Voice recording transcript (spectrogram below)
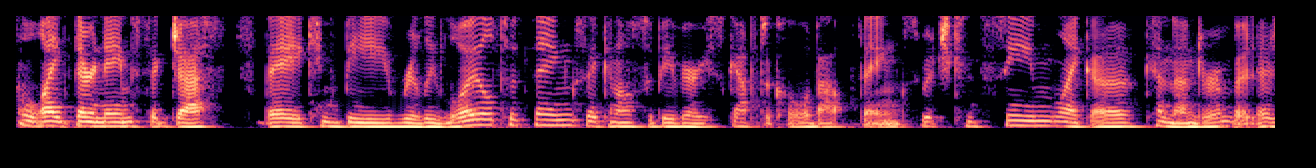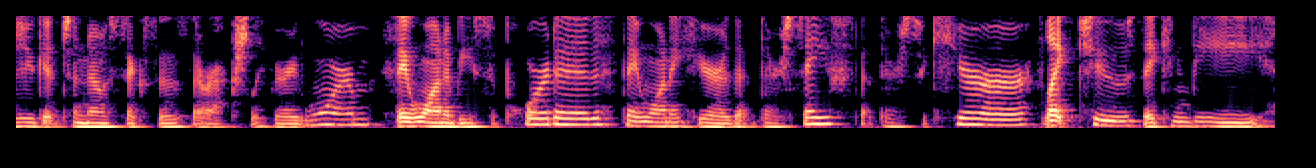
like their name suggests, they can be really loyal to things. They can also be very skeptical about things, which can seem like a conundrum. But as you get to know sixes, they're actually very warm. They want to be supported. They want to hear that they're safe, that they're secure. Like twos, they can be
